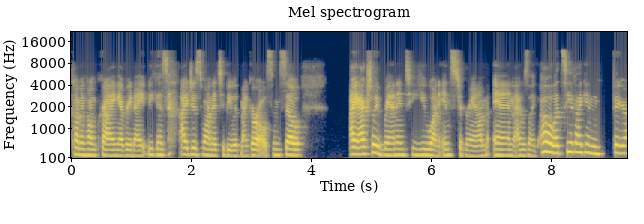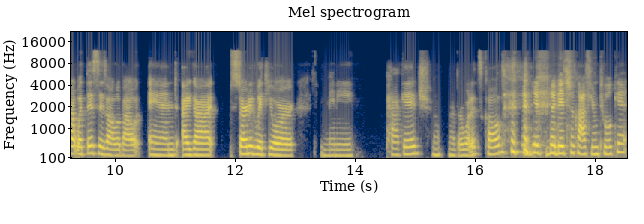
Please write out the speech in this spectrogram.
coming home crying every night because I just wanted to be with my girls. And so I actually ran into you on Instagram and I was like, oh, let's see if I can figure out what this is all about. And I got started with your mini package. I don't remember what it's called. the, the ditch the classroom toolkit.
